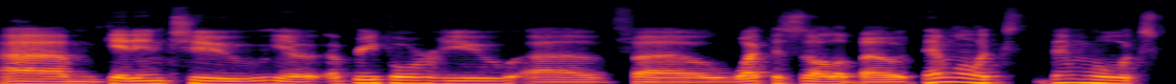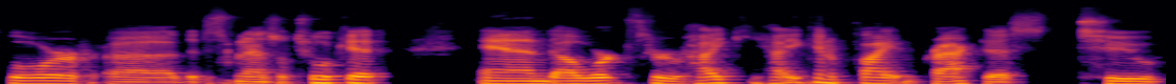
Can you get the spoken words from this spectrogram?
um, get into you know a brief overview of uh, what this is all about. Then we'll ex- then we'll explore uh, the Discipline Agile Toolkit, and I'll work through how you, how you can apply it in practice to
